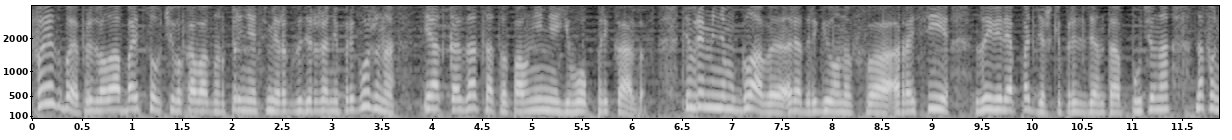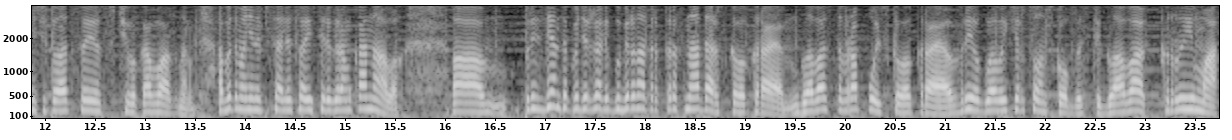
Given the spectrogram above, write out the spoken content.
ФСБ призвала бойцов ЧВК «Вагнер» принять меры к задержанию Пригожина и отказаться от выполнения его приказов. Тем временем главы ряда регионов э, России заявили о поддержке президента Путина на фоне ситуации с ЧВК «Вагнер». Об этом они они написали в своих телеграм-каналах. А, президенты поддержали губернатор Краснодарского края, глава Ставропольского края, в Рио главы Херсонской области, глава Крыма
